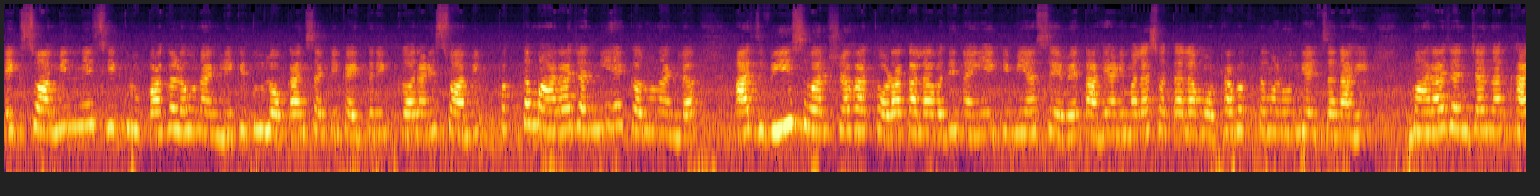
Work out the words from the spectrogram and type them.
एक स्वामींनीच ही कृपा घडवून आणली की तू लोकांसाठी काहीतरी कर आणि स्वामी फक्त महाराजांनी हे करून आणलं. आज वीस वर्ष हा थोडा कालावधी नाही आहे की मी या सेवेत आहे आणि मला स्वतःला मोठा भक्त म्हणून घ्यायचं नाही. महाराजांच्या नखा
